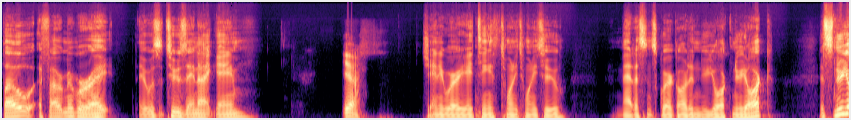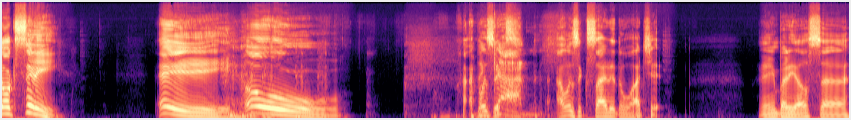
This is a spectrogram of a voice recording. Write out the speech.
Bo, if I remember right, it was a Tuesday night game, yeah January 18th, 2022, Madison Square Garden, New York, New York. It's New York City. Hey, oh. I was ex- I was excited to watch it. Did anybody else uh,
